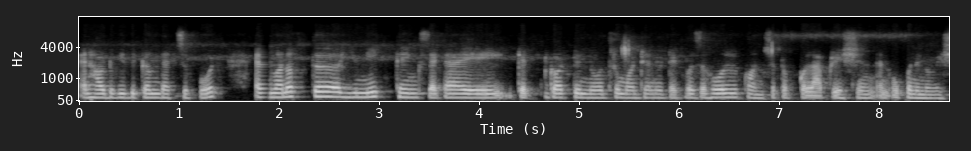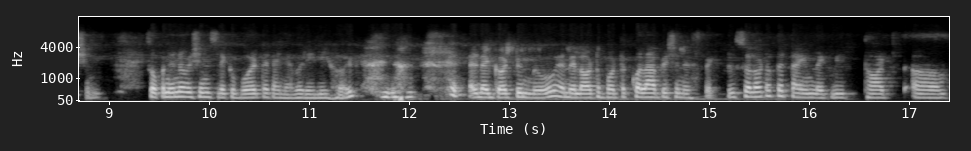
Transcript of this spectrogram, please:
And how do we become that support and one of the unique things that I get got to know through Montreal Tech was the whole concept of collaboration and open innovation. So open innovation is like a word that I never really heard, and I got to know and a lot about the collaboration aspect too. So a lot of the time, like we thought, um,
